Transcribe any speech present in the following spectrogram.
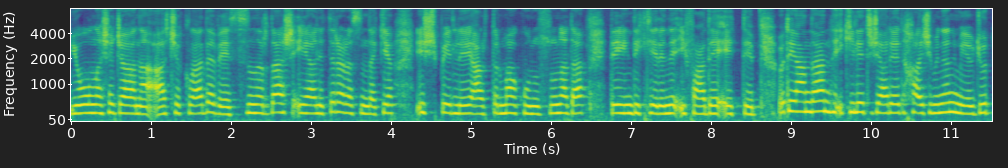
yoğunlaşacağını açıkladı ve sınırdaş eyaletler arasındaki işbirliği arttırma konusuna da değindiklerini ifade etti. Öte yandan ikili ticaret hacminin mevcut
